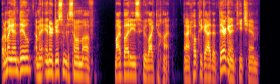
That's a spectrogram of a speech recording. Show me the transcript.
what am I going to do? I'm going to introduce him to some of my buddies who like to hunt, and I hope to God that they're going to teach him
